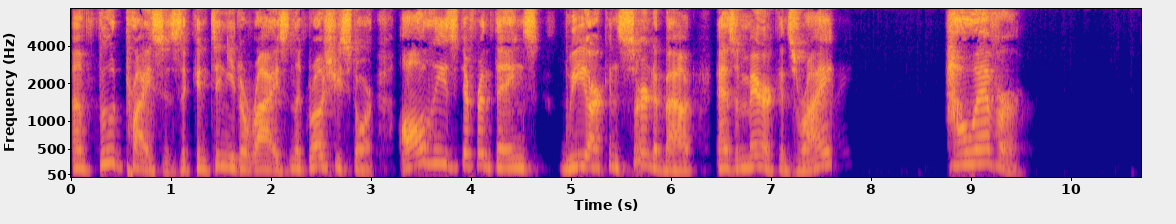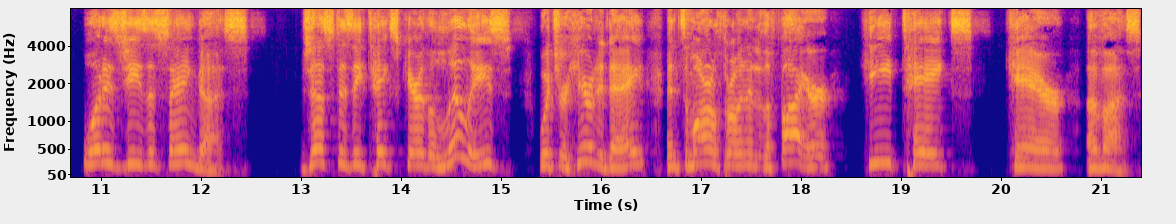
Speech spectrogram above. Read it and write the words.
um, food prices that continue to rise in the grocery store. All these different things we are concerned about as Americans, right? However, what is Jesus saying to us? just as he takes care of the lilies, which are here today and tomorrow thrown into the fire, he takes care of us.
